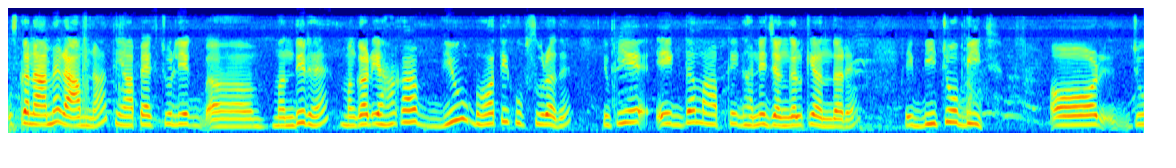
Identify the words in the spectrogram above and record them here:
उसका नाम है रामनाथ। यहाँ पे एक्चुअली एक आ, मंदिर है। मगर यहाँ का व्यू बहुत ही खूबसूरत है क्योंकि ये एकदम आपके घने जंगल के अंदर है। एक बीचों बीच और जो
